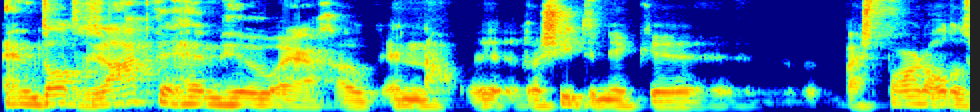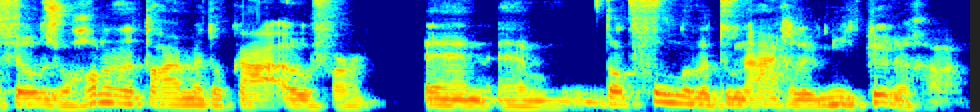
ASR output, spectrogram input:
En dat raakte hem heel erg ook. En nou, eh, Rashid en ik, uh, wij sparden altijd veel, dus we hadden het daar met elkaar over. En um, dat vonden we toen eigenlijk niet kunnen gaan.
